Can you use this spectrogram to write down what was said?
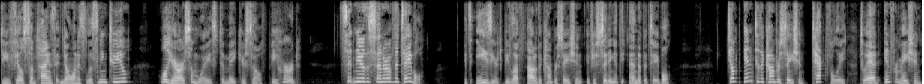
Do you feel sometimes that no one is listening to you? Well, here are some ways to make yourself be heard. Sit near the center of the table. It's easier to be left out of the conversation if you're sitting at the end of the table. Jump into the conversation tactfully to add information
